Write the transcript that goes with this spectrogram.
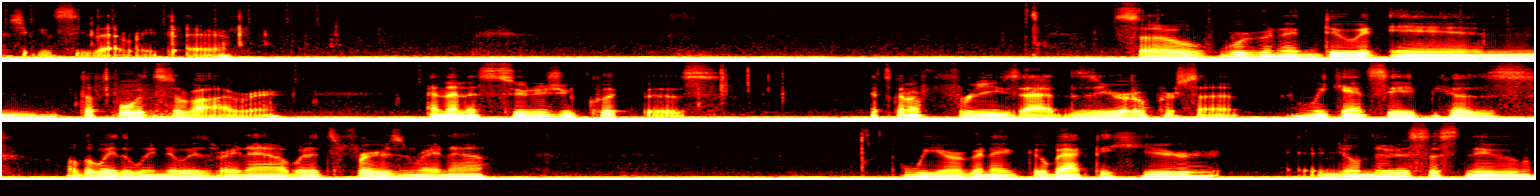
As you can see that right there. So we're going to do it in the 4th Survivor. And then as soon as you click this, it's going to freeze at 0%. We can't see it because of the way the window is right now, but it's frozen right now. We are going to go back to here, and you'll notice this new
